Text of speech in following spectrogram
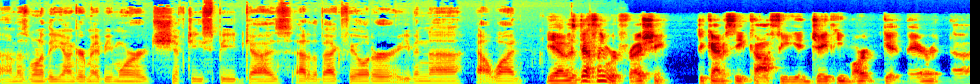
um, as one of the younger, maybe more shifty speed guys out of the backfield or even uh, out wide. Yeah, it was definitely refreshing to kind of see Coffee and JP Martin get in there and uh,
